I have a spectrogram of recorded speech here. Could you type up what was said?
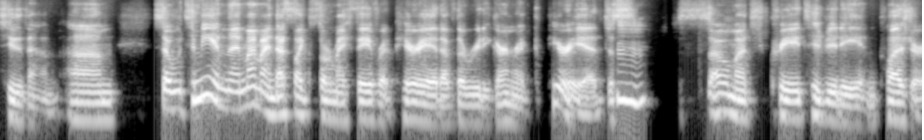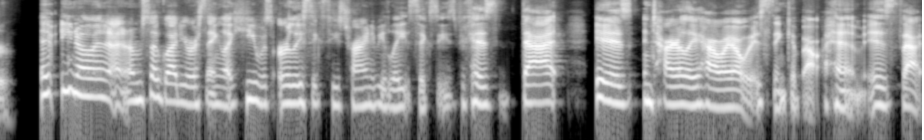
to them. Um, so to me, in, in my mind, that's like sort of my favorite period of the Rudi Gernreich period. Just Mhm. so much creativity and pleasure. You know, and I'm so glad you were saying like he was early 60s trying to be late 60s because that is entirely how I always think about him is that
